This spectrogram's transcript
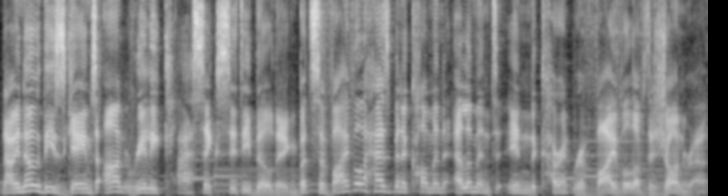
Now I know these games aren't really classic city building, but survival has been a common element in the current revival of the genre,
